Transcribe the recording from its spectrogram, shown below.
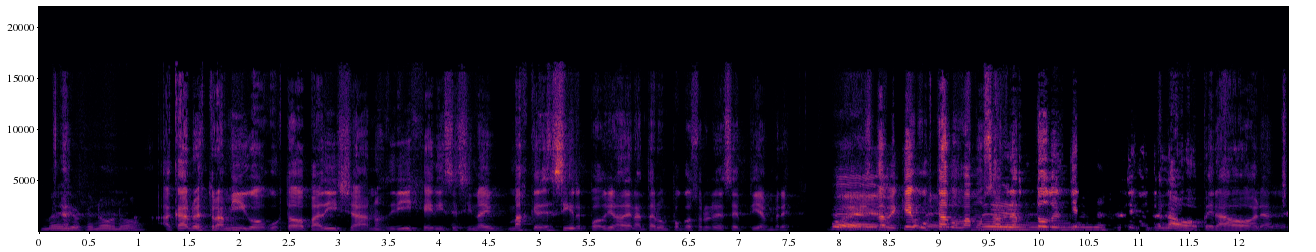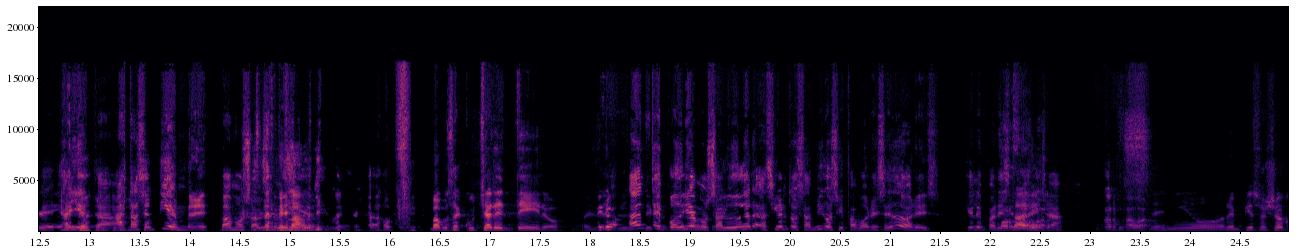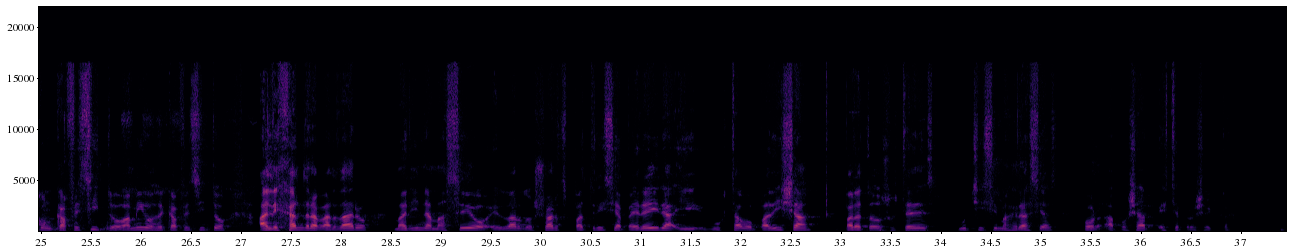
Medio que no, ¿no? Acá nuestro amigo Gustavo Padilla nos dirige y dice: si no hay más que decir, podrían adelantar un poco sobre el de septiembre. Bueno, ¿Sabe qué, Gustavo? Vamos a hablar todo el tiempo de la ópera ahora. Sí, ahí está, hasta septiembre. Vamos a hablar de vamos, vamos a escuchar entero. Pero antes podríamos saludar a ciertos amigos y favorecedores. ¿Qué le parece, Padilla? Por favor. Señor, empiezo yo con Cafecito, amigos de Cafecito, Alejandra Bardaro, Marina Maceo, Eduardo Schwartz, Patricia Pereira y Gustavo Padilla. Para todos ustedes, muchísimas gracias por apoyar este proyecto.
